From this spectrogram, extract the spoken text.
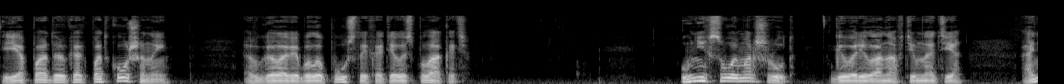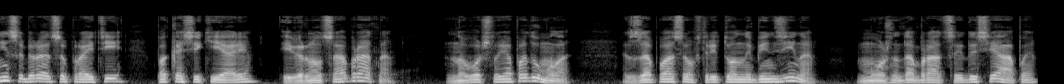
и я падаю как подкошенный. В голове было пусто и хотелось плакать. «У них свой маршрут», — говорила она в темноте. «Они собираются пройти по Касикьяре и вернуться обратно. Но вот что я подумала. С запасом в три тонны бензина можно добраться и до Сиапы.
